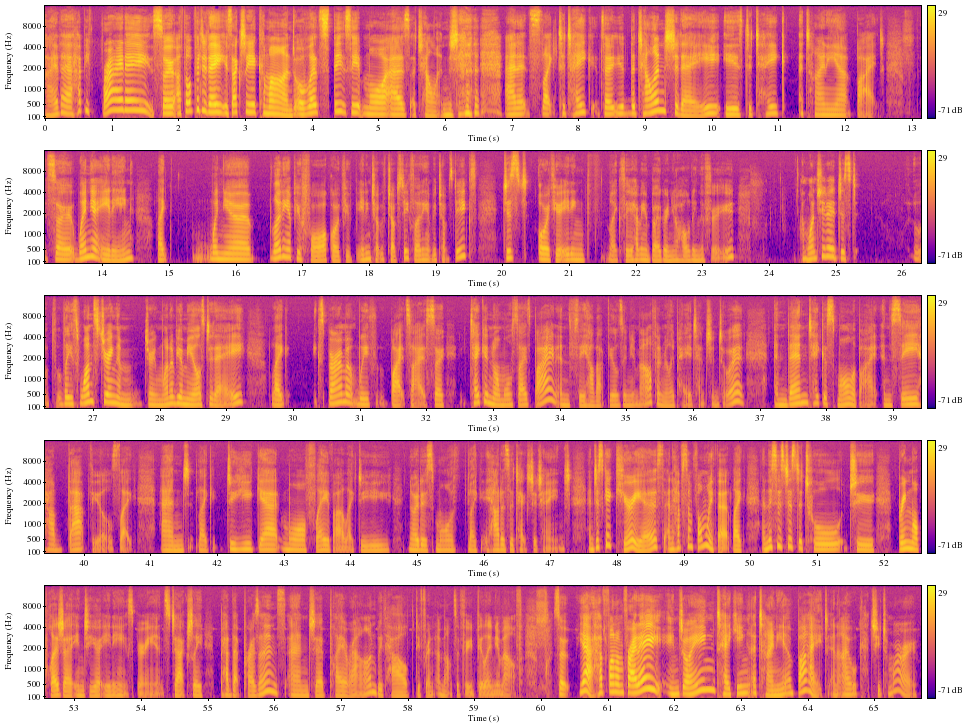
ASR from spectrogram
Hi there. Happy Friday. So, I thought for today is actually a command, or let's see it more as a challenge. and it's like to take, so the challenge today is to take a tinier bite. So, when you're eating, like when you're loading up your fork, or if you're eating chop with chopsticks, loading up your chopsticks, just, or if you're eating, like, so you're having a burger and you're holding the food, I want you to just at least once during them during one of your meals today, like experiment with bite size. So take a normal size bite and see how that feels in your mouth and really pay attention to it. And then take a smaller bite and see how that feels like. And like, do you get more flavor? Like, do you notice more? Like, how does the texture change? And just get curious and have some fun with it. Like, and this is just a tool to bring more pleasure into your eating experience, to actually have that presence and to play around with how different amounts of food feel in your mouth. So, yeah, have fun on Friday, enjoying taking a tinier bite, and I will catch you tomorrow.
